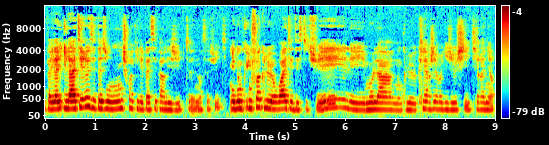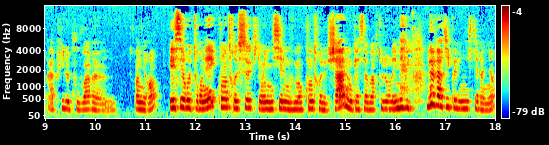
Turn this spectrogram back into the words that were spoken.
enfin, il a, atterri aux États-Unis. Je crois qu'il est passé par l'Égypte euh, dans sa fuite. Et donc, une fois que le roi était destitué, les mollahs, donc le clergé religieux chiite iranien, a pris le pouvoir euh, en Iran et s'est retourné contre ceux qui ont initié le mouvement contre le Shah, donc à savoir toujours les mêmes, le Parti communiste iranien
